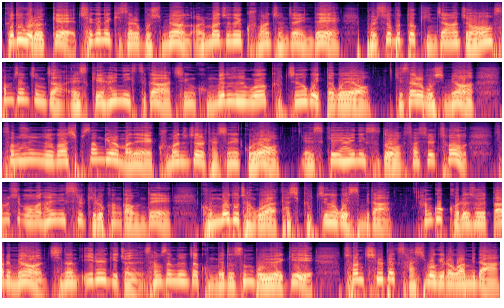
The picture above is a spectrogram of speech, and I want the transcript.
그도 그럴 게 최근에 기사를 보시면 얼마 전에 구만전자인데 벌써부터 긴장하죠. 삼성전자, SK 하이닉스가 지금 공매도 정보가 급증하고 있다고 해요. 기사를 보시면 삼성전자가 13개월 만에 9만 주자를 달성했고요. SK 하이닉스도 사실 처음 35만 하이닉스를 기록한 가운데 공매도 잔고가 다시 급증하고 있습니다. 한국거래소에 따르면 지난 1일 기준 삼성전자 공매도 순보유액이 1740억이라고 합니다.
